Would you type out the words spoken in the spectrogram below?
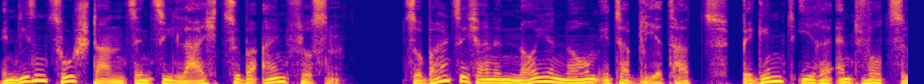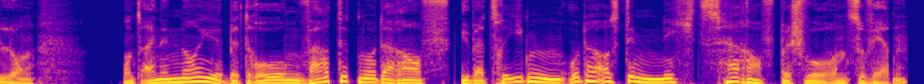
In diesem Zustand sind sie leicht zu beeinflussen. Sobald sich eine neue Norm etabliert hat, beginnt ihre Entwurzelung, und eine neue Bedrohung wartet nur darauf, übertrieben oder aus dem Nichts heraufbeschworen zu werden.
